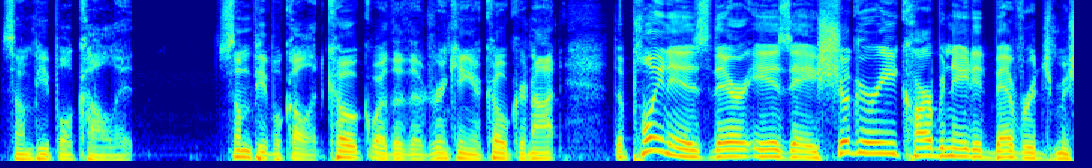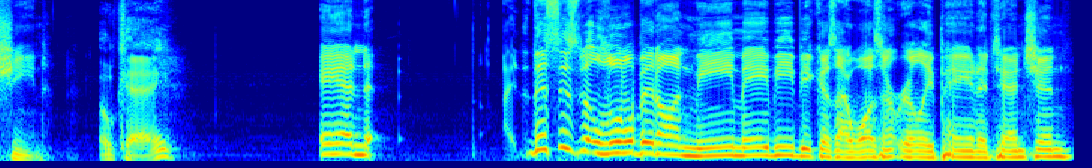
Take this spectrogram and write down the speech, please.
Some people call it some people call it Coke, whether they're drinking a Coke or not. The point is there is a sugary carbonated beverage machine, Okay. and this is a little bit on me maybe because I wasn't really paying attention.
